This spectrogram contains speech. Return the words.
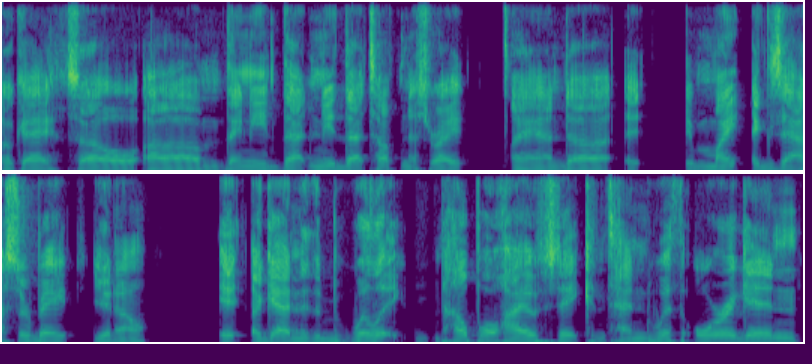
Okay. So um, they need that, need that toughness, right? And uh, it, it might exacerbate, you know, it again, will it help Ohio State contend with Oregon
